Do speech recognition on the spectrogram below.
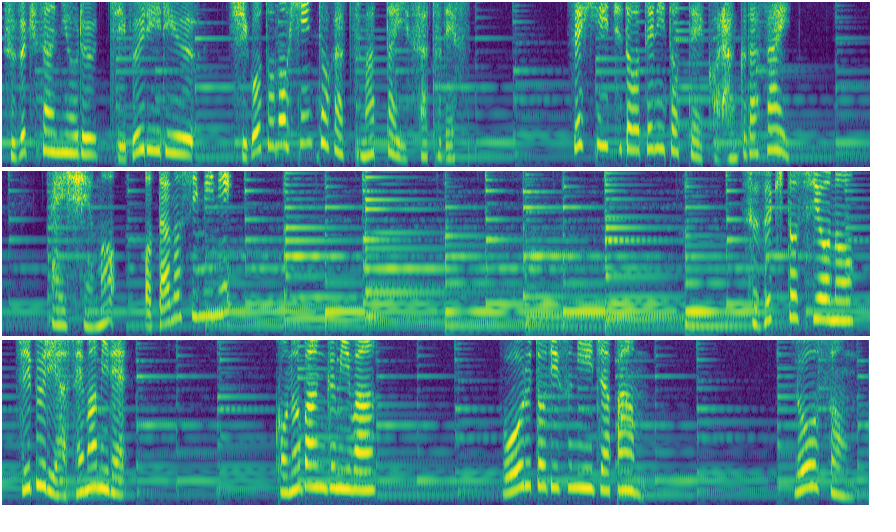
鈴木さんによるジブリ流。仕事のヒントが詰まった一冊です。ぜひ一度手に取ってご覧ください。来週もお楽しみに。鈴木敏夫のジブリ汗まみれ。この番組は「ウォルト・ディズニー・ジャパンローソン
